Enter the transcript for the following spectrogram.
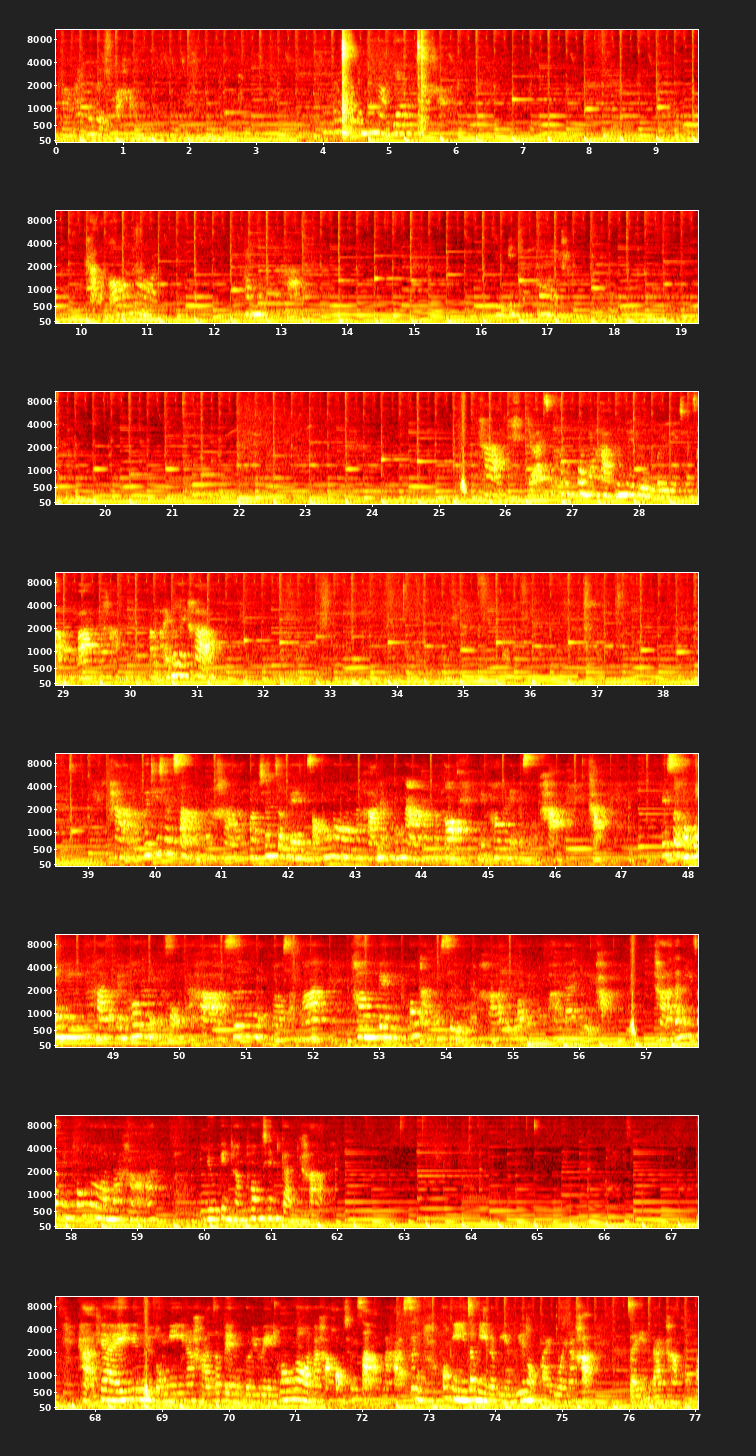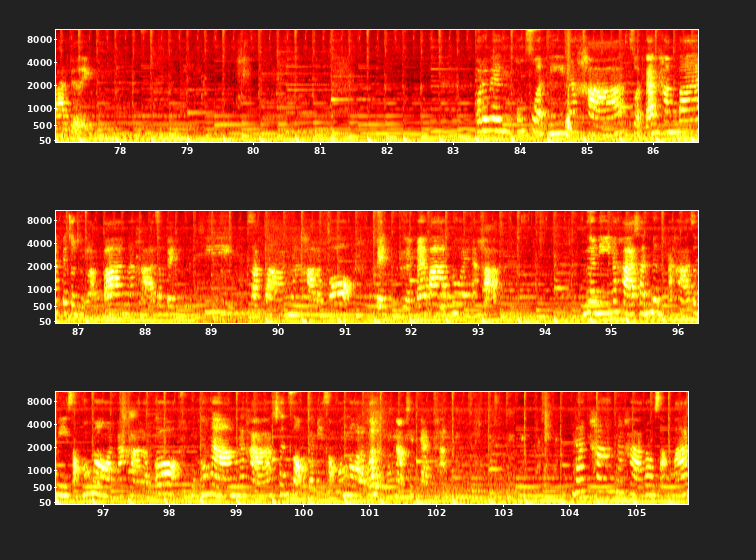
ตาไอ้มาเลยค่ะ ห้องหนึ่งนะคะยูอินทั้งห้องเลยค่ะ ค่ะ เดี๋ยวไอซ์จะพาทุกคนนะคะ ขึ้นไปดูบริเวณชั้นสามของบ้านนะคะตามไอซ์มาเลยค่ะค่ะพื้นที่ชั้นสามนะคะ ฟังก์ชันจะเป็นสองห้องนอนนะคะหนึ่งห้องน้ำแล้วก็หนึ่งห้องอเนกประสงค์ค่ะค่ะ ในส่วนของตรงนี้นะคะจะเป็นห้องอเนกประสงค์นะคะ ซึ่งเราสามารถทำเป็นห้องอ่านหนังสือนะคะหรือว่าเป็นห้องพักได้เลยค่ะ ค่ะด้านนี้จะเป็นห้องนอนนะคะบิวอินทั้งห้องเช่นกันค่ะ ที่ไอยืนอยู่ตรงนี้นะคะ จะเป็นบริเวณห้องนอนนะคะของชั้น3นะคะ ซึ่งห้องนี้จะมีระเบียงยื่นออกไปด้วยนะคะ จะเห็นด้านข้างของบ้านเลยบริเวณตรงส่วนนี้นะคะ ส่วนด้านข้างบ้านไปจนถึงหลังบ้านนะคะ จะเป็นพื้นที่ซักล้างนะคะ แล้วก็เป็นเรือนแม่บ้านด้วยนะคะ เรือนี้นะคะชั้นหนึ่งนะคะจะมี 2 ห้องนอนนะคะ แล้วก็หนึ่งห้องน้ำนะคะ ชั้น 2 จะมี 2 ห้องนอนแล้วก็หนึ่งห้องน้ำเช่นกันค่ะ ด้านข้างนะคะเราสามารถ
